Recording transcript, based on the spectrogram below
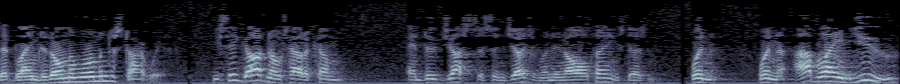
that blamed it on the woman to start with. You see, God knows how to come and do justice and judgment in all things, doesn't he? When, when I blame you,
